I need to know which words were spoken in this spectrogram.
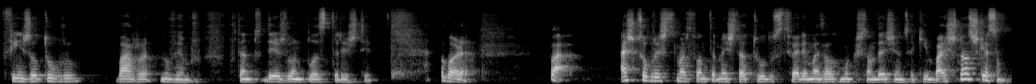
fins de outubro barra novembro. Portanto, desde o OnePlus 3T. Agora, pá, Acho que sobre este smartphone também está tudo. Se tiverem mais alguma questão, deixem-nos aqui em baixo. Não se esqueçam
